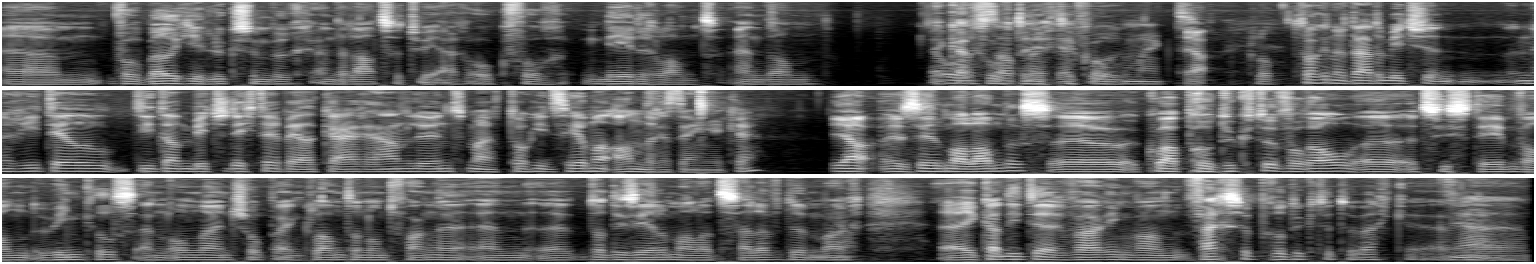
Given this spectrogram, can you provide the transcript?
Ehm, voor België, Luxemburg en de laatste twee jaar ook voor Nederland. En dan De overstap naar. Carrefour gemaakt. Ja, klopt. Toch inderdaad een beetje een een retail die dan een beetje dichter bij elkaar aanleunt, maar toch iets helemaal anders, denk ik. Hè? Ja, is helemaal anders. Eh, qua producten vooral, eh, het systeem van winkels en online shoppen en klanten ontvangen. En eh, dat is helemaal hetzelfde. Maar ik had niet de ervaring van verse producten te werken. En, Ja. ja.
